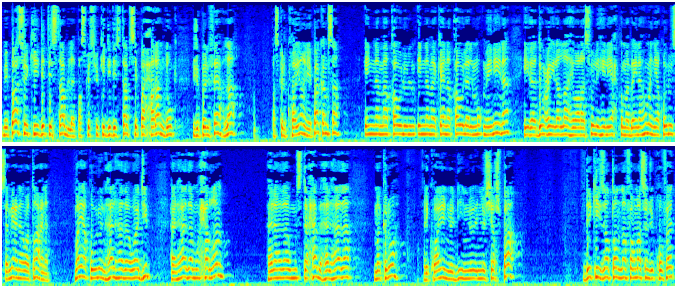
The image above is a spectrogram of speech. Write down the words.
mais pas ce qui est détestable, parce que ce qui est détestable, c'est pas haram, donc je peux le faire là. Parce que le croyant, n'est pas comme ça. إنما قول إنما كان قول المؤمنين إذا دعوا إلى الله ورسوله ليحكم بينهم أن يقولوا سمعنا وطعنا ما يقولون هل هذا واجب هل هذا محرم هل هذا مستحب هل هذا مكروه les croyants ils ne, ils ne, ils ne cherchent pas dès qu'ils entendent l'information du prophète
